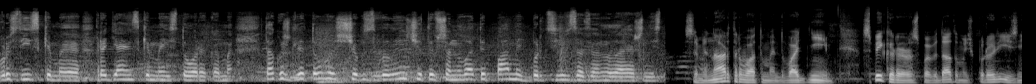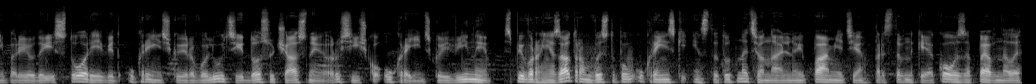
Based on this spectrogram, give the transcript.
російськими радянськими істориками, також для того, щоб звеличити, вшанувати пам'ять борців за незалежність. Семінар триватиме два дні. Спікери розповідатимуть про різні періоди історії від української революції до сучасної російсько-української війни. Співорганізатором виступив Український інститут національної пам'яті, представники якого запевнили,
